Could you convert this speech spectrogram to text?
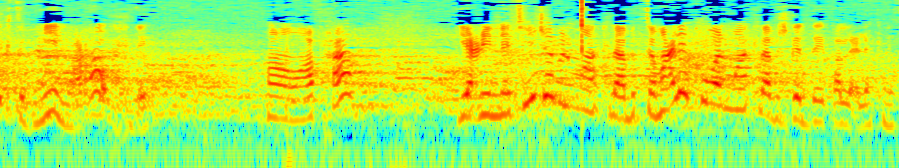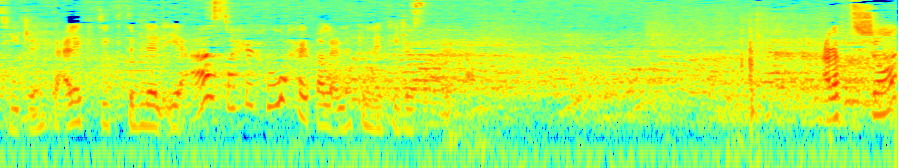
تكتب mean؟ مرة واحدة. ها واضحة؟ يعني النتيجة بالماتلاب أنت ما عليك هو الماتلاب إيش قد يطلع لك نتيجة؟ أنت عليك تكتب له الايعاز صحيح هو حيطلع لك النتيجة صحيحة. عرفت شلون؟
